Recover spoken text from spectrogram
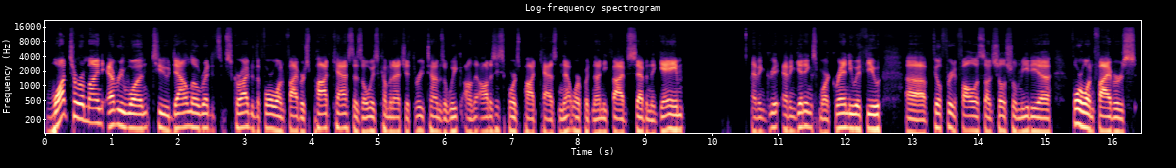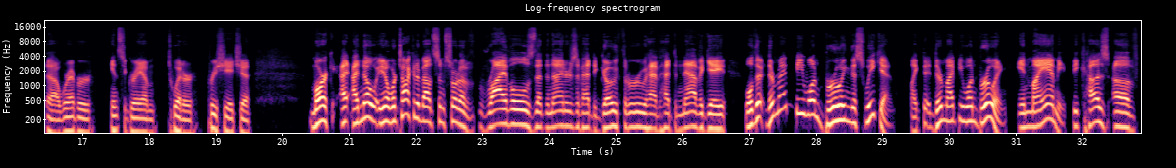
Want to remind everyone to download, rate, and subscribe to the 415ers podcast, as always, coming at you three times a week on the Audacy Sports Podcast Network with 95.7 The Game. Evan, Evan Giddings, Marc Grandi with you. Uh, feel free to follow us on social media, 415ers, uh, wherever, Instagram, Twitter. Appreciate you. Mark, I, I, know you know we're talking about some sort of rivals that the Niners have had to go through, have had to navigate. Well, there there might be one brewing this weekend. Like th- there might be one brewing in Miami because of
